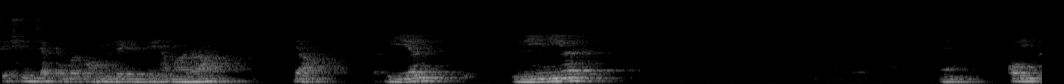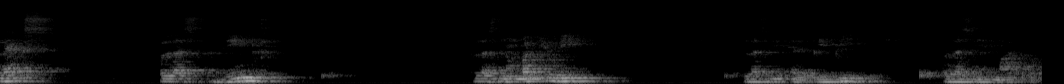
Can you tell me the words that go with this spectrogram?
सिक्सटीन सितंबर को हम ले लेते हैं हमारा, क्या? Real linear complex plus ring plus number theory plus में एलपीपी प्लस में मार्को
